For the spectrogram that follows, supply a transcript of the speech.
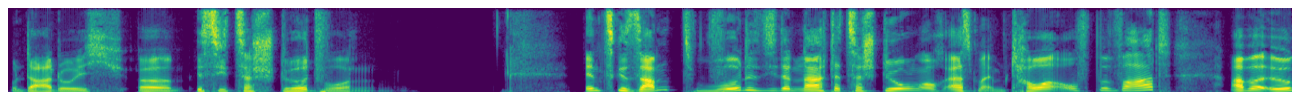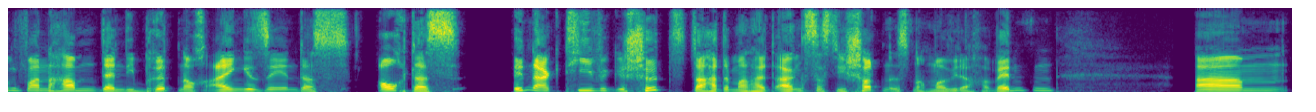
Und dadurch äh, ist sie zerstört worden. Insgesamt wurde sie dann nach der Zerstörung auch erstmal im Tower aufbewahrt. Aber irgendwann haben dann die Briten auch eingesehen, dass auch das inaktive Geschütz, da hatte man halt Angst, dass die Schotten es nochmal wieder verwenden. Ähm,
